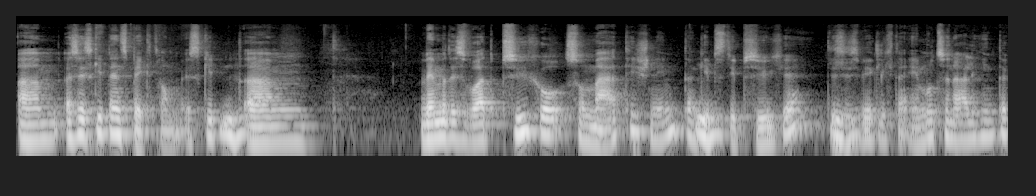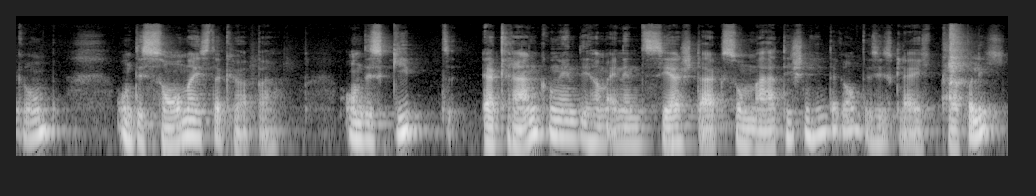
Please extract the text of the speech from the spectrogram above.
Ähm, also es gibt ein Spektrum. Es gibt, mhm. ähm, wenn man das Wort psychosomatisch nimmt, dann mhm. gibt es die Psyche, das mhm. ist wirklich der emotionale Hintergrund, und das Soma ist der Körper. Und es gibt Erkrankungen, die haben einen sehr stark somatischen Hintergrund, das ist gleich körperlich.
